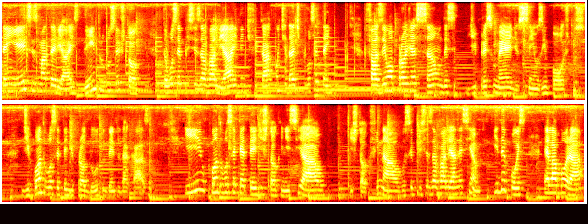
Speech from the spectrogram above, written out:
tem esses materiais dentro do seu estoque. Então você precisa avaliar e identificar a quantidade que você tem. Fazer uma projeção desse de preço médio sem os impostos, de quanto você tem de produto dentro da casa e o quanto você quer ter de estoque inicial, estoque final, você precisa avaliar nesse âmbito e depois elaborar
